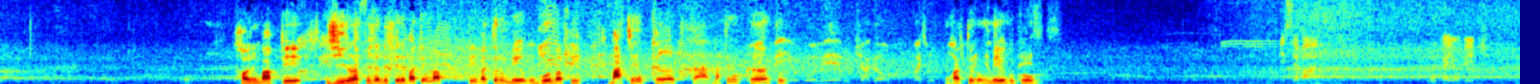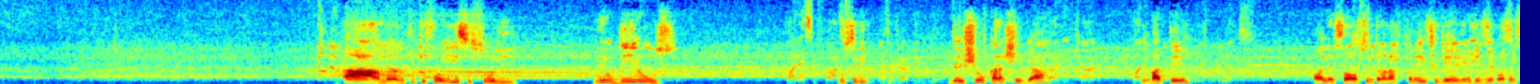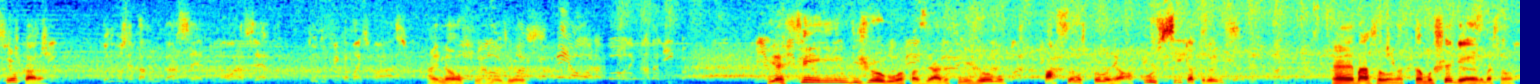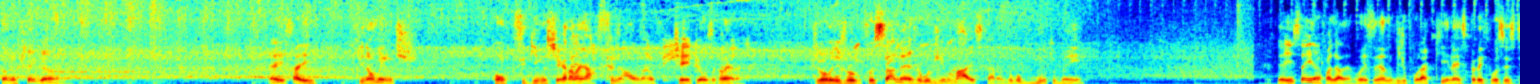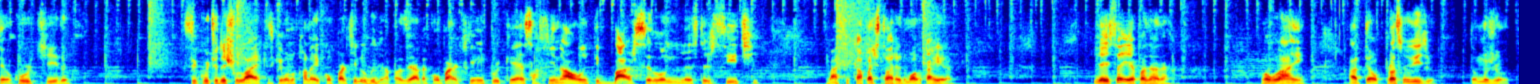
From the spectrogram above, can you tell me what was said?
Olha o Mbappé, girou na frente da defesa, bateu o Mbappé, bateu no meio do gol, Mbappé. Bate no canto, cara, bate no canto. Bateu no meio do gol gol. desses. E Ceballos. Luka Jovic. Ah, mano, o que, que foi isso, Sully? Meu Deus! Parece fácil, O muita deixou o cara chegar e bater. Olha só, o Sully tava na frente dele, não entendi o que aconteceu, cara. Tá. Ai não, Sully, meu Deus. E é fim de jogo, rapaziada. Fim de jogo. Passamos pelo Real por 5 a 3 É, Barcelona, estamos chegando, Barcelona, estamos chegando. É isso aí. Finalmente conseguimos chegar na final na Champions, galera. O homem jogo foi Sané, jogou demais, cara. Jogou muito bem. E é isso aí, rapaziada. Vou encerrando o vídeo por aqui, né? Espero que vocês tenham curtido. Se curtiu, deixa o like, se inscreva no canal e compartilhe o vídeo, rapaziada. Compartilhem porque essa final entre Barcelona e Leicester City vai ficar pra história do modo carreira. E é isso aí, rapaziada. Vamos lá, hein? Até o próximo vídeo. Tamo junto.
